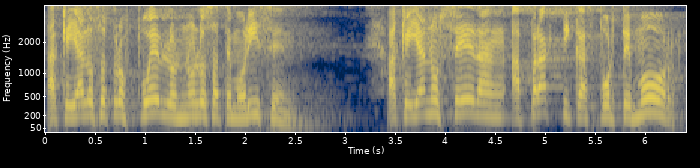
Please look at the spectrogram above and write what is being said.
a que ya los otros pueblos no los atemoricen, a que ya no cedan a prácticas por temor.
